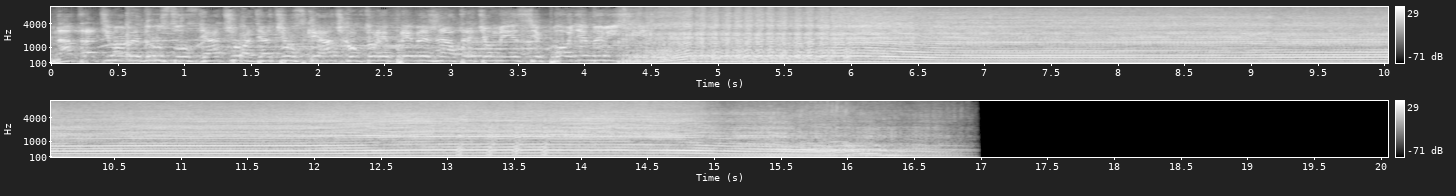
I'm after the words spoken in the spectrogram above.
Na trati máme družstvo z Ďačova, Ďačovské Ačko, ktoré je priebežné na treťom mieste. Pôjdeme vyššie.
